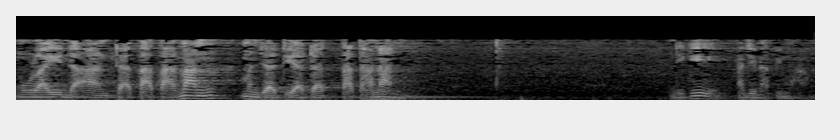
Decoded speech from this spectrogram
Mulai tidak ada tatanan menjadi ada tatanan. Niki Kanjeng Nabi Muhammad.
